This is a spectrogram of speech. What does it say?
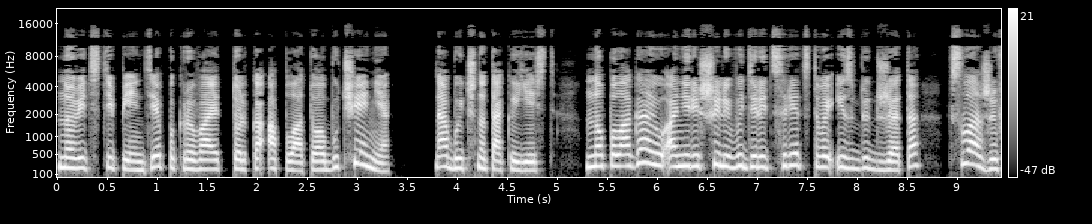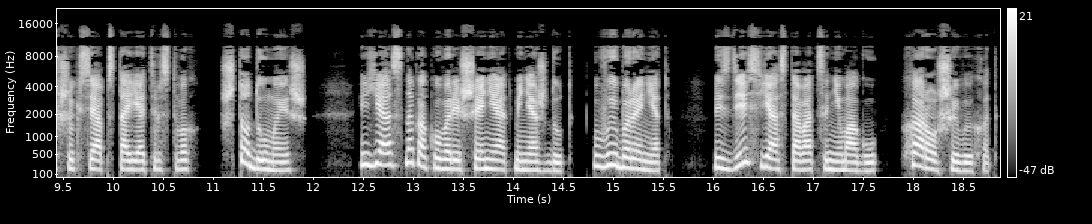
но ведь стипендия покрывает только оплату обучения. Обычно так и есть, но, полагаю, они решили выделить средства из бюджета в сложившихся обстоятельствах. Что думаешь? Ясно, какого решения от меня ждут. Выбора нет. Здесь я оставаться не могу. Хороший выход.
